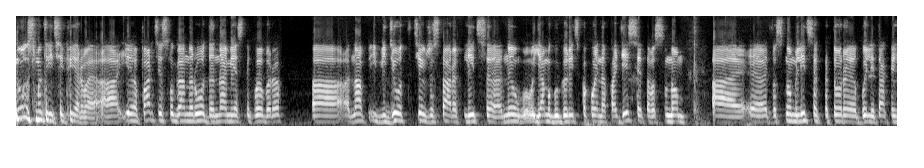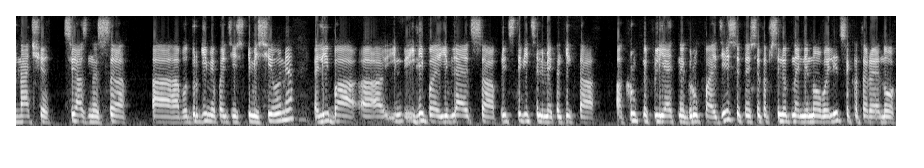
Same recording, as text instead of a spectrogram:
Ну, смотрите, первое. Партия «Слуга народа» на местных выборах она ведет тех же старых лиц, э, ну, я могу говорить спокойно по Одессе, это в основном, э, в основном лица, которые были так или иначе связаны с вот другими политическими силами, либо, либо являются представителями каких-то крупных влиятельных групп по Одессе, то есть это абсолютно не новые лица, которые ну,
